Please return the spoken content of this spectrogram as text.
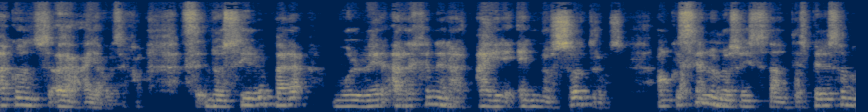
eh, nos sirve para volver a regenerar aire en nosotros, aunque sean unos instantes, pero esa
